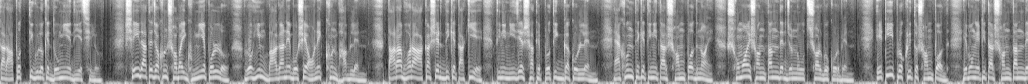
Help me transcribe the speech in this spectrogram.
তার আপত্তিগুলোকে দমিয়ে দিয়েছিল। সেই রাতে যখন সবাই ঘুমিয়ে পড়ল, রহিম বাগানে বসে অনেকক্ষণ ভাবলেন। তারা ভরা আকাশের দিকে তাকিয়ে তিনি নিজের সাথে প্রতিজ্ঞা করলেন, এখন থেকে তিনি তার সম্পদ নয়, সময় সন্তানদের জন্য উৎসর্গ করবেন। এটিই প্রকৃত সম্পদ এবং এটি তার সন্তানদের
